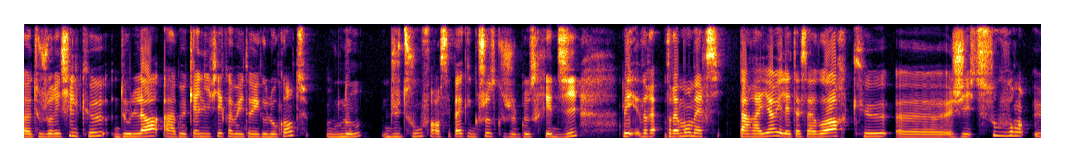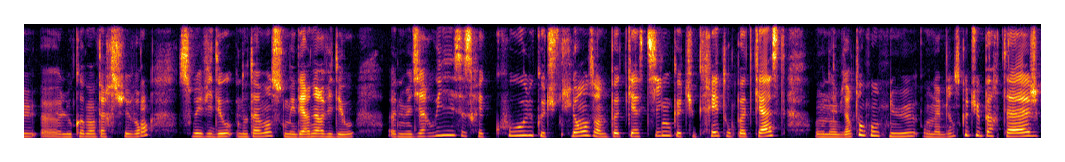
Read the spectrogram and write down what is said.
Euh, toujours est-il que de là à me qualifier comme étant éloquente, non, du tout. Enfin, c'est pas quelque chose que je me serais dit, mais vraiment merci. Par ailleurs, il est à savoir que euh, j'ai souvent eu euh, le commentaire suivant sous mes vidéos, notamment sous mes dernières vidéos euh, de me dire oui, ce serait cool que tu te lances dans le podcasting, que tu crées ton podcast, on aime bien ton contenu, on aime bien ce que tu partages,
